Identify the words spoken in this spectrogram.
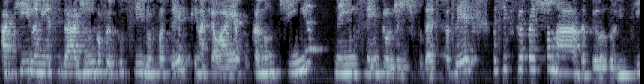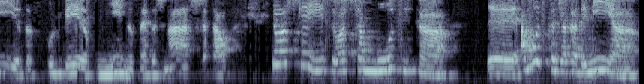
Aqui na minha cidade nunca foi possível fazer, porque naquela época não tinha nenhum centro onde a gente pudesse fazer, mas sempre fui apaixonada pelas Olimpíadas, por ver as meninas, né, da ginástica e tal. Eu acho que é isso, eu acho que a música, é, a música de academia,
